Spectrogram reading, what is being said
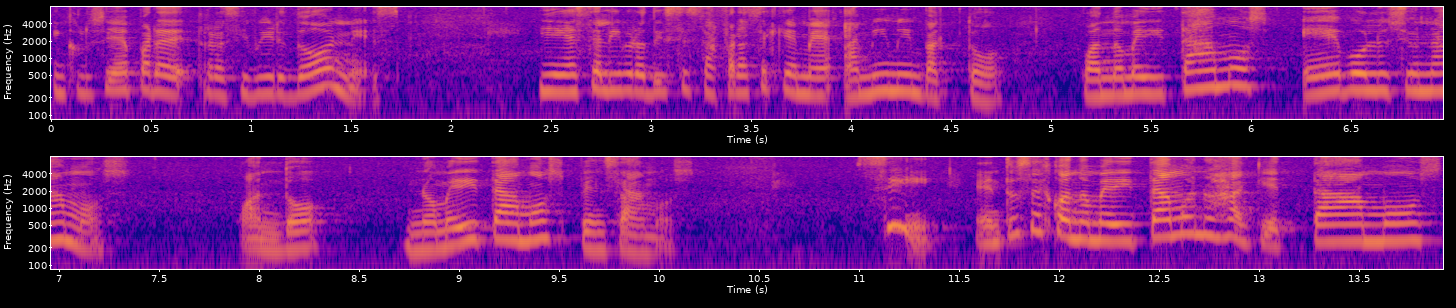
inclusive para recibir dones. Y en ese libro dice esa frase que a mí me impactó. Cuando meditamos, evolucionamos. Cuando no meditamos, pensamos. Sí, entonces cuando meditamos nos aquietamos,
